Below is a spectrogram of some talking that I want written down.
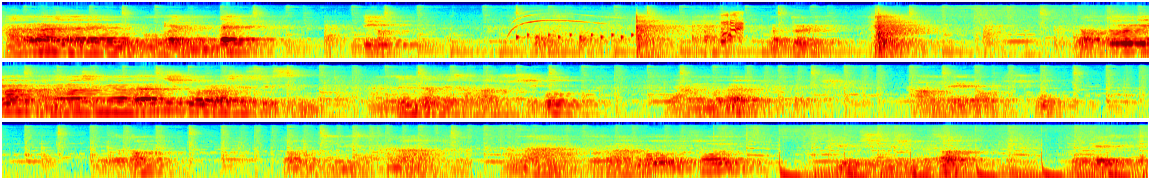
가능하셔야 되는 무브가 있는데 이거. 옆돌기. 옆돌기만 가능하시면은 시도를 하실 수 있습니다. 앉은 자세 잡아주시고 양손을 가운데에 넣어주시고 점프 준비해서 하나 둘 하나 둘 하고 손 뒤로 집으시면서 여기에서 이제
